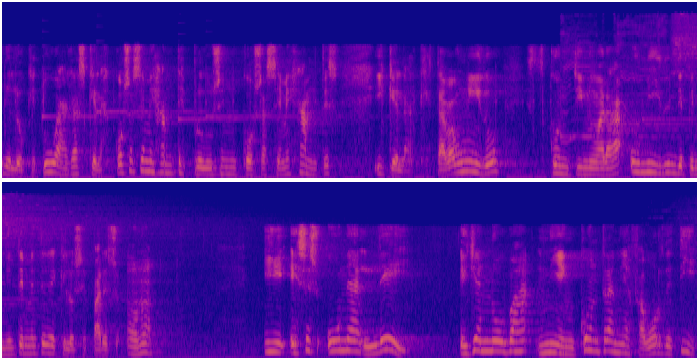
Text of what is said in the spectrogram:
de lo que tú hagas, que las cosas semejantes producen cosas semejantes y que la que estaba unido continuará unido independientemente de que lo separes o no. Y esa es una ley. Ella no va ni en contra ni a favor de ti.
